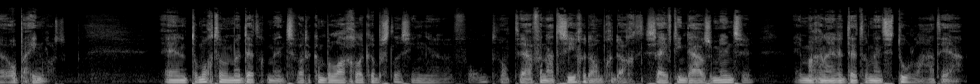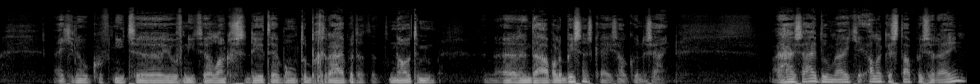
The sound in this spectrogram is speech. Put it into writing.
uh, op één was. En toen mochten we met 30 mensen, wat ik een belachelijke beslissing uh, vond. Want ja, vanuit de Ziegedoom gedacht, 17.000 mensen. En je mag een hele 30 mensen toelaten, ja. Weet je, ik hoef niet, je hoeft niet lang gestudeerd te hebben om te begrijpen dat het nooit een, een rendabele business case zou kunnen zijn. Maar hij zei toen, weet je, elke stap is er één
